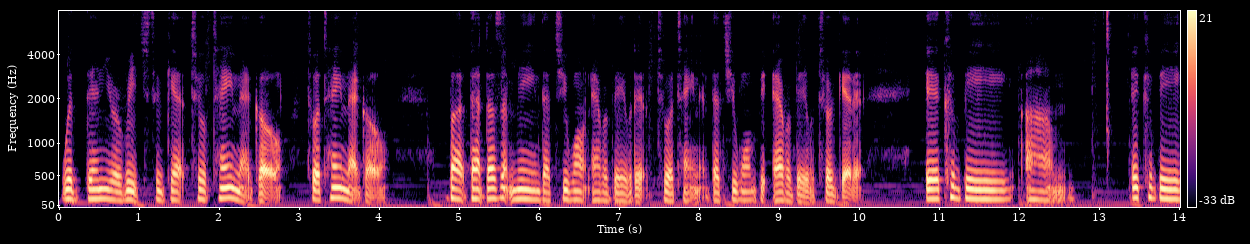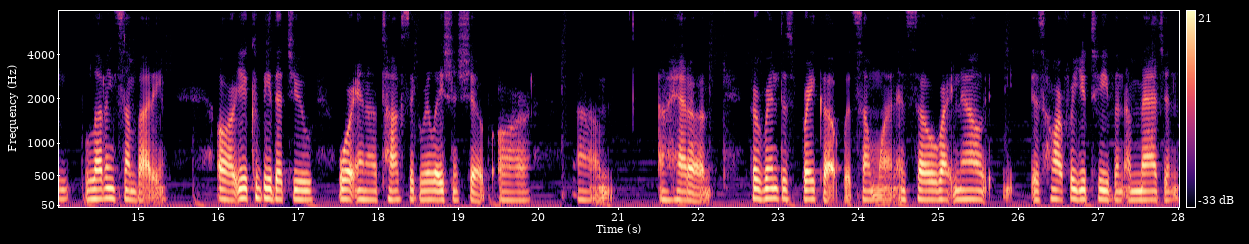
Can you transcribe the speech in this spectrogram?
within your reach to get to obtain that goal, to attain that goal. But that doesn't mean that you won't ever be able to, to attain it, that you won't be ever be able to get it. It could be, um, it could be loving somebody or it could be that you were in a toxic relationship or um, had a horrendous breakup with someone. And so right now it's hard for you to even imagine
